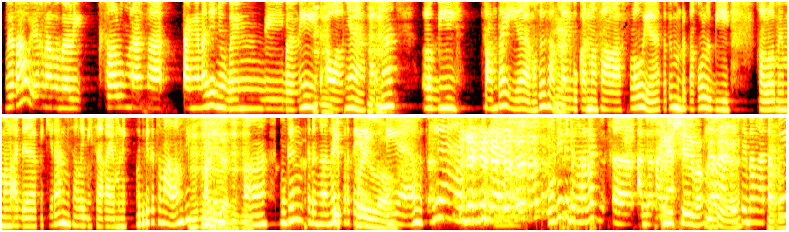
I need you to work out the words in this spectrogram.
nggak tahu ya kenapa Bali selalu ngerasa pengen aja nyobain di Bali awalnya karena lebih santai ya maksudnya santai Iya. bukan masalah flow ya tapi menurut aku lebih kalau memang ada pikiran misalnya bisa kayak menik lebih dekat sama alam sih Mm-mm. mungkin Anjay. Mm-mm. uh-uh. mungkin kedengarannya seperti iya enggak gitu juga mungkin kedengarannya uh, agak kayak Klise banget. Klise uh, ya? klise banget tapi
